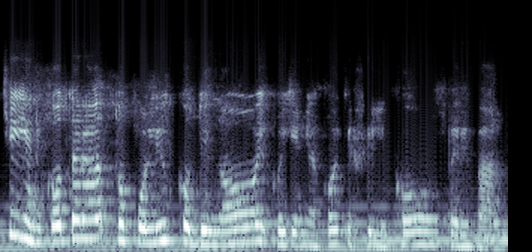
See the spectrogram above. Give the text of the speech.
και γενικότερα το πολύ κοντινό οικογενειακό και φιλικό περιβάλλον.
